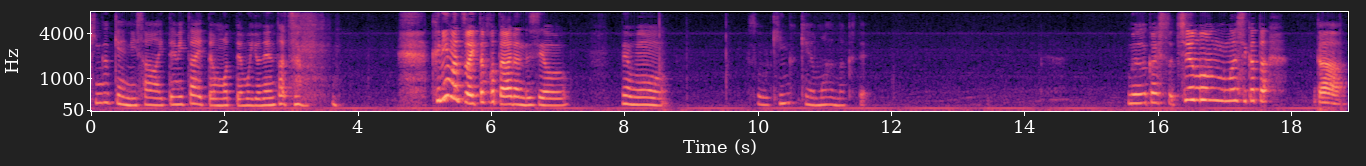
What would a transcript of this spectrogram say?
キング軒にさ行ってみたいって思ってもう4年経つ。国松は行ったことあるんですよ。でもそうキング軒はまだなくて。難しそう。注文の仕方が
